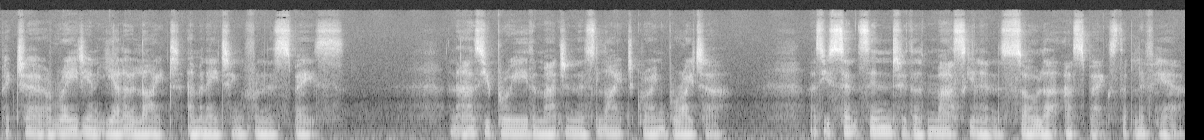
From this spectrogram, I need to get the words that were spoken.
Picture a radiant yellow light emanating from this space. And as you breathe, imagine this light growing brighter as you sense into the masculine solar aspects that live here.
